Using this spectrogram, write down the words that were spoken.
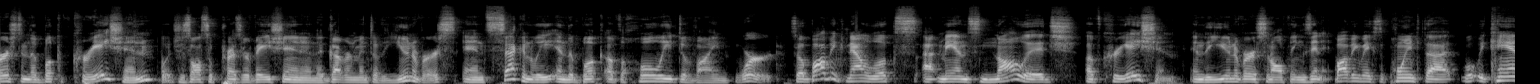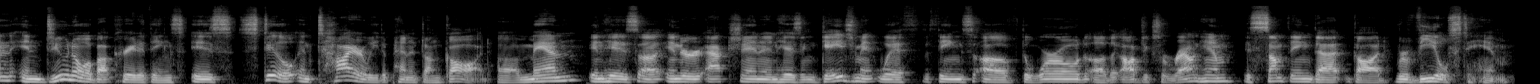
First, in the book of creation, which is also preservation and the government of the universe. And secondly, in the book of the holy divine word. So Bavinck now looks at man's knowledge of creation and the universe and all things in it. Bavinck makes the point that what we can and do know about created things is still entirely dependent on God. Uh, man, in his uh, interaction and his engagement with the things of the world, uh, the objects around him, is something that God reveals to him.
